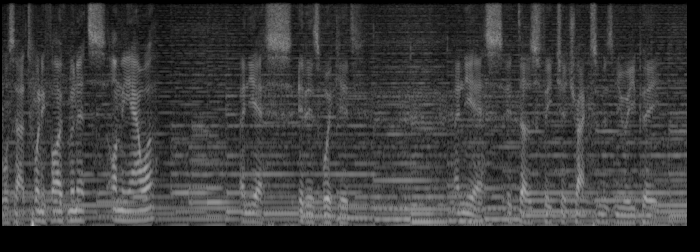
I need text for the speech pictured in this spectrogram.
what's that, 25 minutes on the hour. And yes, it is wicked. And yes, it does feature tracks from his new EP.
